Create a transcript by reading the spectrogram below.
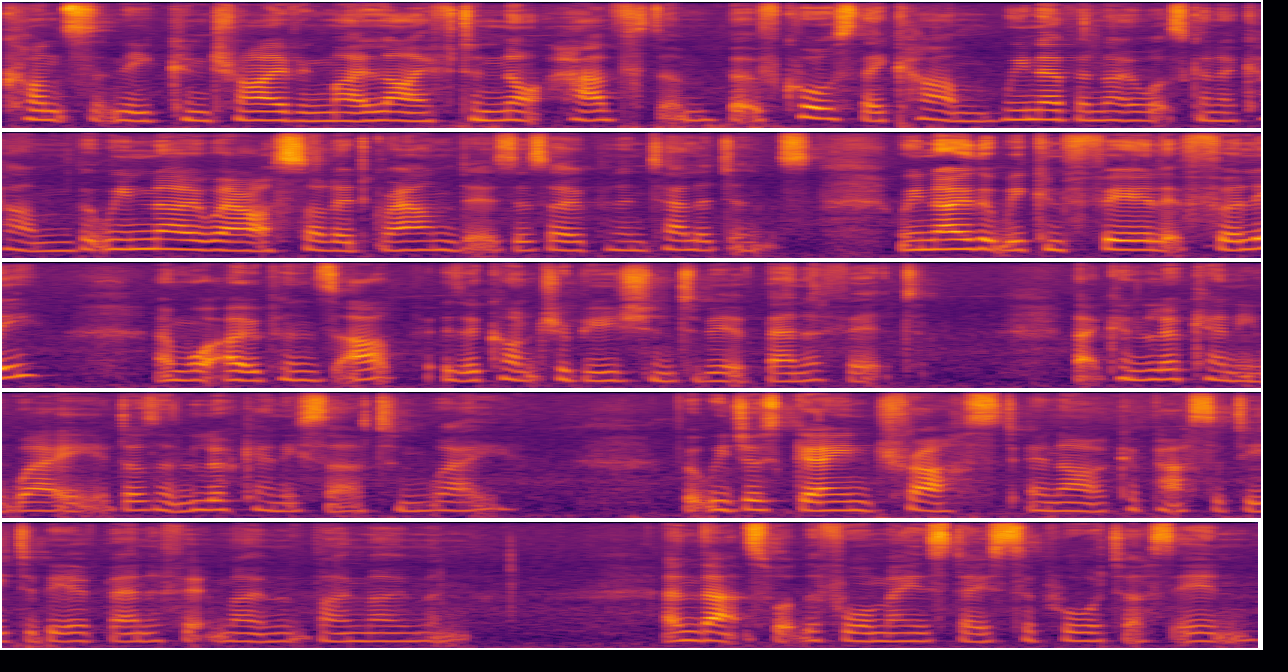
constantly contriving my life to not have them. But of course they come. We never know what's going to come. But we know where our solid ground is as open intelligence. We know that we can feel it fully, and what opens up is a contribution to be of benefit that can look any way. It doesn't look any certain way. But we just gain trust in our capacity to be of benefit moment by moment. And that's what the Four Mainstays support us in.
